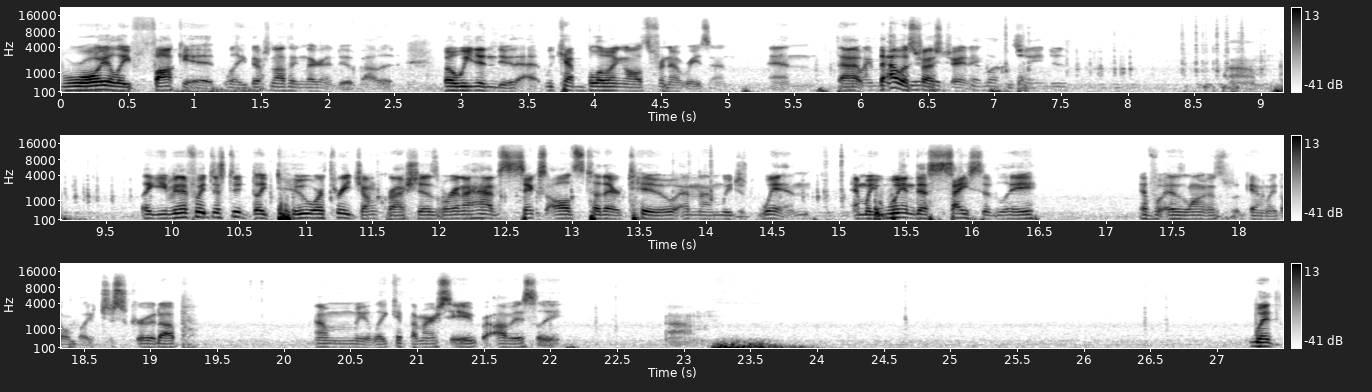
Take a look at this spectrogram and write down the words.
royally fuck it, like there's nothing they're gonna do about it. But we didn't do that. We kept blowing alts for no reason, and that Like, that was frustrating. a lot of changes. Um, like even if we just do like two or three junk rushes, we're gonna have six alts to their two, and then we just win, and we win decisively. If as long as again we don't like just screw it up, and we like get the mercy, obviously. Um, with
